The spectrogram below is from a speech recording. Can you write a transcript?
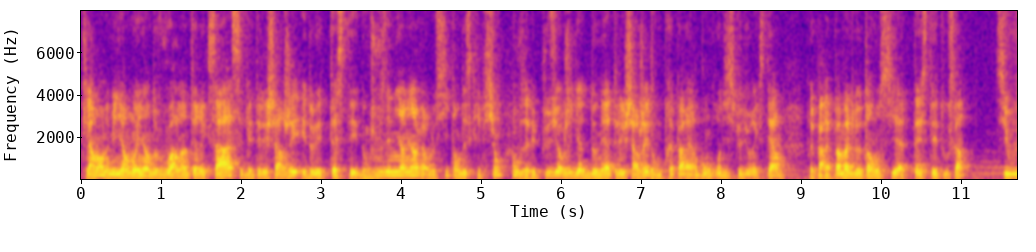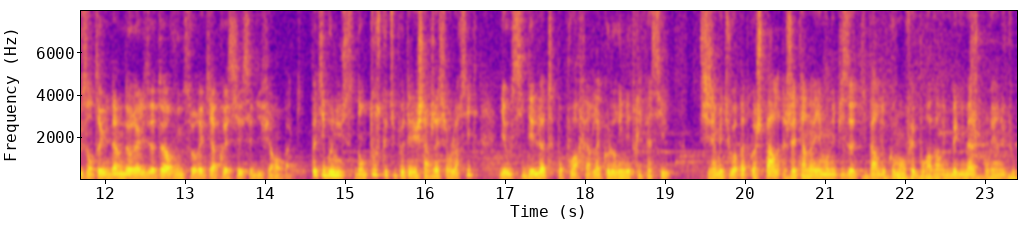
Clairement, le meilleur moyen de voir l'intérêt que ça a, c'est de les télécharger et de les tester. Donc je vous ai mis un lien vers le site en description. Vous avez plusieurs gigas de données à télécharger, donc préparez un bon gros disque dur externe. Préparez pas mal de temps aussi à tester tout ça. Si vous sentez une âme de réalisateur, vous ne saurez qu'apprécier ces différents packs. Petit bonus, dans tout ce que tu peux télécharger sur leur site, il y a aussi des LUT pour pouvoir faire de la colorimétrie facile. Si jamais tu vois pas de quoi je parle, jette un oeil à mon épisode qui parle de comment on fait pour avoir une belle image pour rien du tout.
